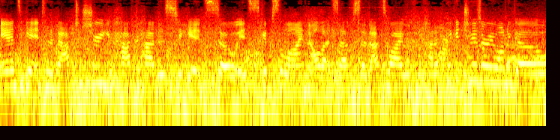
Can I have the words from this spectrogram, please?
and to get into the baptistry, you have to have this ticket. So it skips the line and all that stuff. So that's why we can kind of pick and choose where we want to go.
